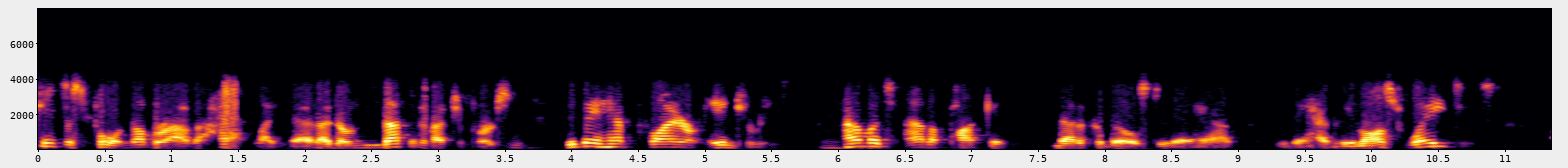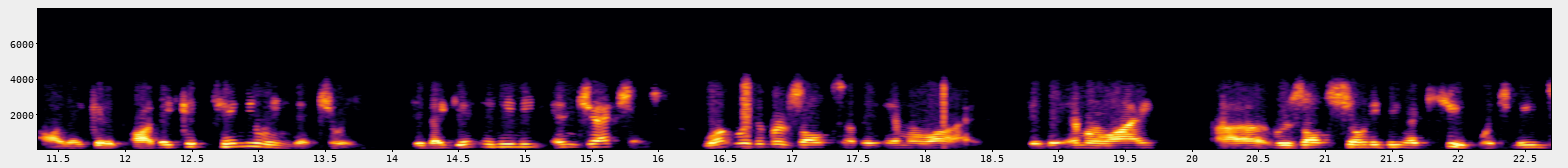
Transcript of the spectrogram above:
can't just pull a number out of the hat like that. I know nothing about your person. Did they have prior injuries? Mm-hmm. How much out of pocket medical bills do they have? Do they have any lost wages? Are they are they continuing to treat? Did they get any injections? What were the results of the MRI? Did the MRI uh, results show anything acute, which means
